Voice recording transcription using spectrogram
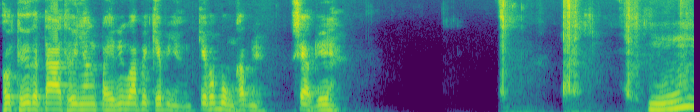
เขาถือกระตาถือยังไปนึกว่าไปเก็บอย่างเก็บพระบุ้งครับเนี่ยแซ่บดีอืม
